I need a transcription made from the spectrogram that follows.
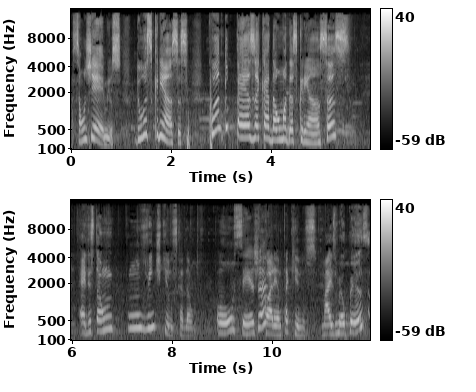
são gêmeos, duas crianças. Quanto pesa cada uma das crianças? É, eles estão com uns 20 quilos cada um. Ou seja... 40 quilos. Mais o meu peso.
